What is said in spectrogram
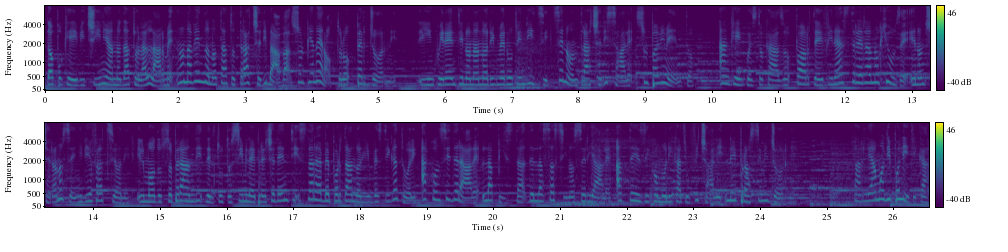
dopo che i vicini hanno dato l'allarme non avendo notato tracce di bava sul pianerottolo per giorni. Gli inquirenti non hanno rinvenuto indizi, se non tracce di sale sul pavimento. Anche in questo caso, porte e finestre erano chiuse e non c'erano segni di effrazioni. Il modus operandi, del tutto simile ai precedenti, starebbe portando gli investigatori a considerare la pista dell'assassino seriale, attesi comunicati ufficiali nei prossimi giorni. Parliamo di politica.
